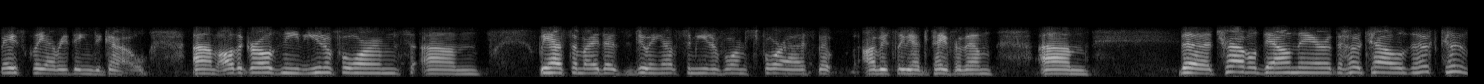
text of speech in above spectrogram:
basically everything to go. Um, all the girls need uniforms. Um, we have somebody that's doing up some uniforms for us, but obviously we had to pay for them. Um, the travel down there, the hotels, the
